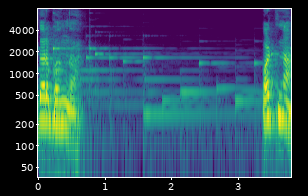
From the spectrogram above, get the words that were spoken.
दरभंगा. पटना.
